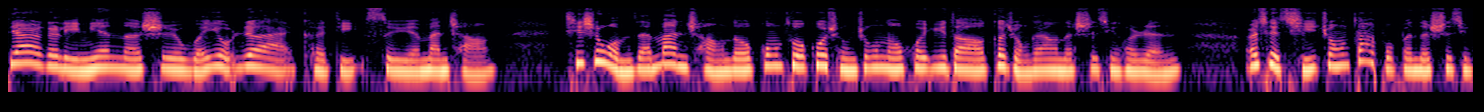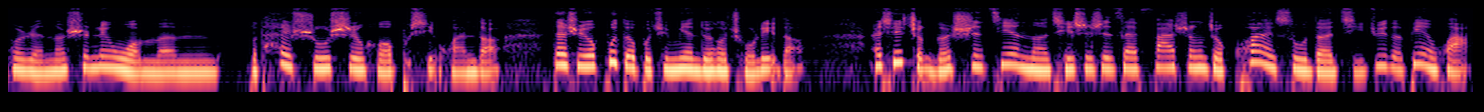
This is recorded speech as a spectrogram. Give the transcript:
第二个理念呢，是唯有热爱可抵岁月漫长。其实我们在漫长的工作过程中呢，会遇到各种各样的事情和人，而且其中大部分的事情和人呢，是令我们不太舒适和不喜欢的，但是又不得不去面对和处理的。而且整个世界呢，其实是在发生着快速的急剧的变化。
